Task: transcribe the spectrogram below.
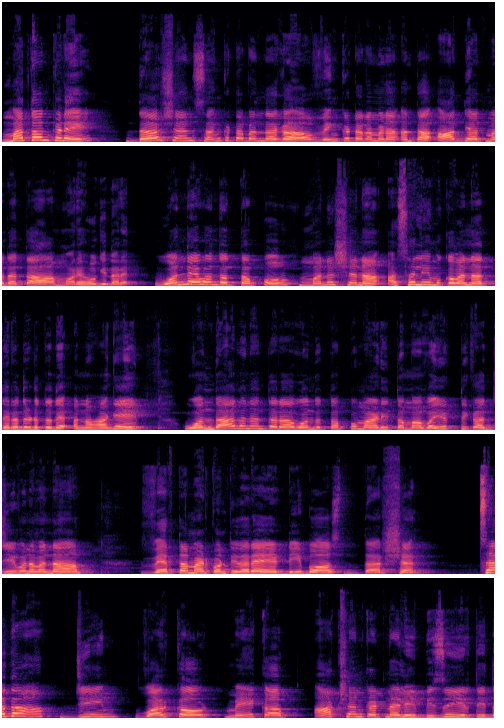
ಮತ್ತೊಂದು ಕಡೆ ದರ್ಶನ್ ಸಂಕಟ ಬಂದಾಗ ವೆಂಕಟರಮಣ ಅಂತ ಆಧ್ಯಾತ್ಮದತ್ತ ಮೊರೆ ಹೋಗಿದ್ದಾರೆ. ಒಂದೇ ಒಂದು ತಪ್ಪು ಮನುಷ್ಯನ ಅಸಲಿ ಮುಖವನ್ನ ತೆರೆದಿಡುತ್ತದೆ ಅನ್ನೋ ಹಾಗೆ ಒಂದಾದ ನಂತರ ಒಂದು ತಪ್ಪು ಮಾಡಿ ತಮ್ಮ ವೈಯಕ್ತಿಕ ಜೀವನವನ್ನ ವ್ಯರ್ಥ ಮಾಡ್ಕೊತಿದ್ದಾರೆ ಡಿ ಬಾಸ್ ದರ್ಶನ್. ಸದಾ ಜಿಮ್, ವರ್ಕೌಟ್, ಮೇಕಪ್, ಆಕ್ಷನ್ ಕಟ್ನಲ್ಲಿ ಬ್ಯುಸಿ ಇರ್ತಿದ್ದ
